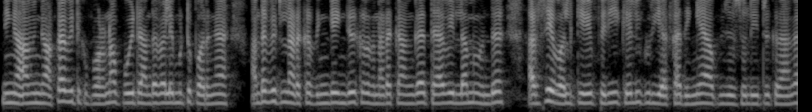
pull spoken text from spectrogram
நீங்கள் அவங்க அக்கா வீட்டுக்கு போகிறோன்னா போயிட்டு அந்த வேலையை மட்டும் பாருங்கள் அந்த வீட்டில் நடக்கிறது இங்கே இங்கே இருக்கிறது நடக்காங்க. தேவையில்லாமல் வந்து அரசியல் வாழ்க்கையே பெரிய கேள்விக்குறியாக்காதீங்க அப்படின்னு சொல்லி சொல்லிட்டு இருக்கிறாங்க.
